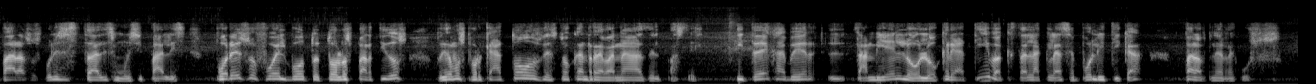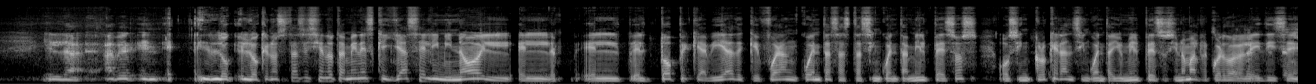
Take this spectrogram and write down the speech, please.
para sus policías estatales y municipales. Por eso fue el voto de todos los partidos, digamos, porque a todos les tocan rebanadas del pastel. Y te deja ver también lo, lo creativa que está la clase política para obtener recursos a ver, lo, que nos estás diciendo también es que ya se eliminó el, el, tope que había de que fueran cuentas hasta 50 mil pesos, o sin, creo que eran 51 mil pesos, si no mal recuerdo la ley dice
